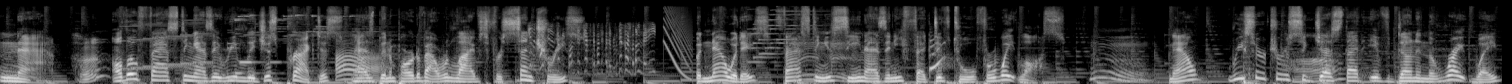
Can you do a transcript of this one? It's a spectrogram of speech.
Nah. Although fasting as a religious practice ah. has been a part of our lives for centuries, but nowadays, fasting is hmm. seen as an effective tool for weight loss. Hmm. Now, researchers suggest that if done in the right way,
